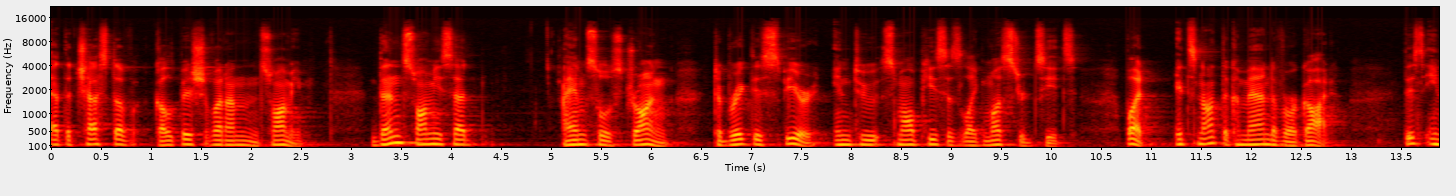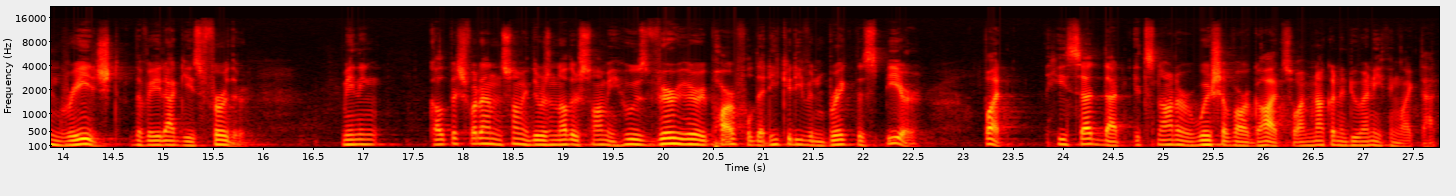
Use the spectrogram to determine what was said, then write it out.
at the chest of Kalpeshwaran Swami. Then Swami said, I am so strong to break this spear into small pieces like mustard seeds. But it's not the command of our God. This enraged the Vairagis further, meaning Kalpeshwaran Swami, there was another Swami who was very, very powerful that he could even break the spear. But he said that it's not our wish of our God, so I'm not going to do anything like that.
